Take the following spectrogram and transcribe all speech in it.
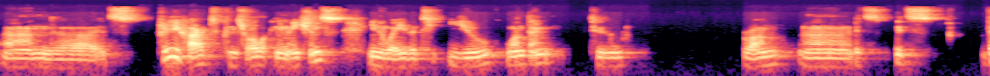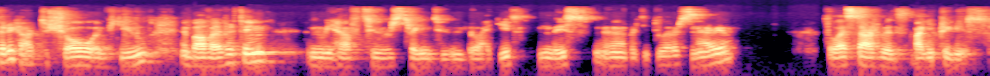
And uh, it's pretty hard to control animations in a way that you want them to run. Uh, it's, it's very hard to show a view above everything. And we have to restrain to UIKit in this uh, particular scenario. So let's start with buggy previews.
